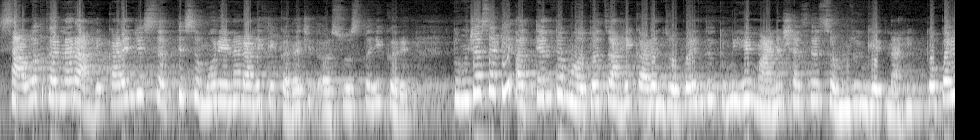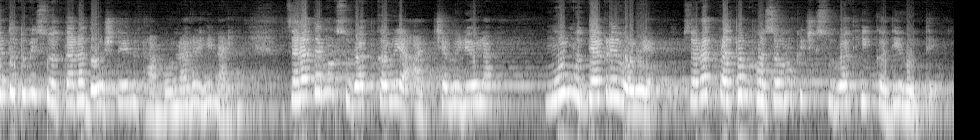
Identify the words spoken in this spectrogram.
सावध करणार आहे. कारण जे सत्य समोर येणार आहे ते कदाचित अस्वस्थही करेल. तुमच्यासाठी अत्यंत महत्वाचं आहे कारण जोपर्यंत तुम्ही हे मानसशास्त्र समजून घेत नाही तोपर्यंत तुम्ही स्वतःला दोष देणं थांबवणारही नाही. चला तर मग सुरुवात करूया आजच्या व्हिडिओला. मूळ मुद्द्याकडे वळूया. सर्वात प्रथम फसवणुकीची सुरुवात ही कधी होते?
